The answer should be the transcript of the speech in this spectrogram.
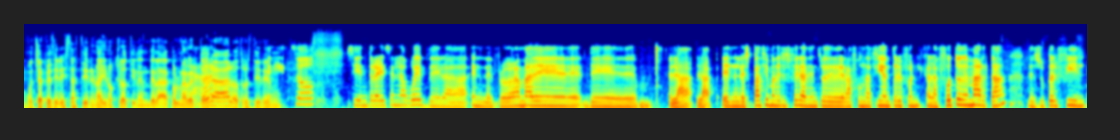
muchos especialistas tienen, hay unos que lo tienen de la columna vertebral, otros tienen... De hecho, si entráis en la web, de la, en el programa de, de la, en el espacio Madresfera dentro de la Fundación Telefónica, la foto de Marta, de su perfil,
